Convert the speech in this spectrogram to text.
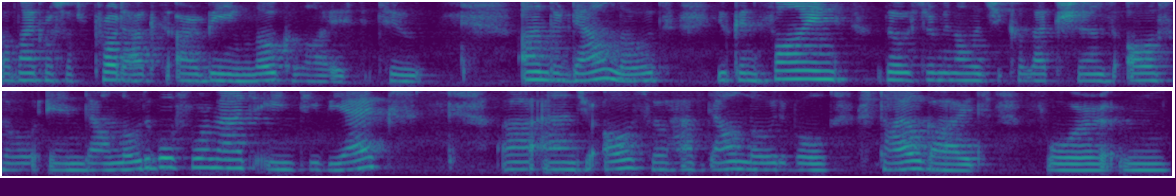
uh, Microsoft products are being localized to. Under downloads, you can find those terminology collections also in downloadable format in TBX. Uh, and you also have downloadable style guides for um,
